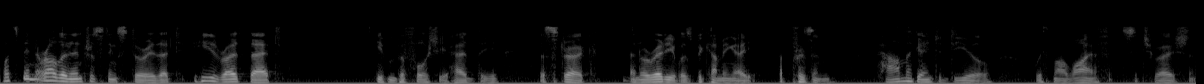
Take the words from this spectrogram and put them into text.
What's been a rather an interesting story that he wrote that even before she had the, the stroke, and already it was becoming a, a prison. How am I going to deal with my wife's situation?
